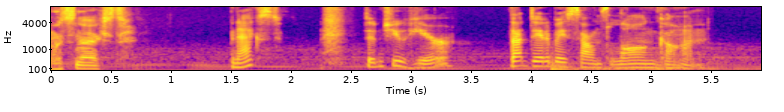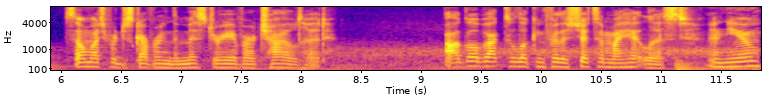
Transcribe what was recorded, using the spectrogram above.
What's next? Next? Didn't you hear? That database sounds long gone. So much for discovering the mystery of our childhood. I'll go back to looking for the shits on my hit list. And you?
